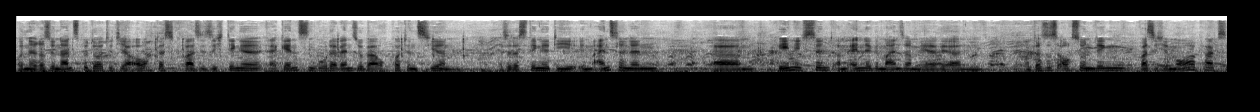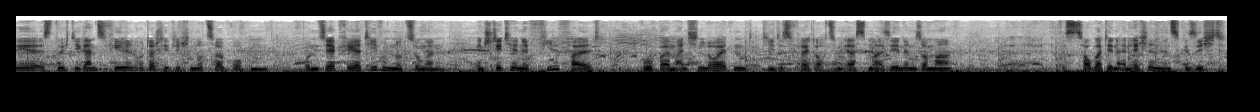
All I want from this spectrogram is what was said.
Und eine Resonanz bedeutet ja auch, dass quasi sich Dinge ergänzen oder wenn sogar auch potenzieren. Also dass Dinge, die im Einzelnen ähm, wenig sind, am Ende gemeinsam mehr werden. Und das ist auch so ein Ding, was ich im Mauerpark sehe, ist durch die ganz vielen unterschiedlichen Nutzergruppen und sehr kreativen Nutzungen entsteht hier eine Vielfalt, wo bei manchen Leuten, die das vielleicht auch zum ersten Mal sehen im Sommer, äh, das zaubert denen ein Lächeln ins Gesicht.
